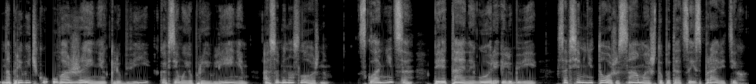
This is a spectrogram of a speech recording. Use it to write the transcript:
на привычку уважения к любви, ко всем ее проявлениям, особенно сложным. Склониться перед тайной горя и любви совсем не то же самое, что пытаться исправить их.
